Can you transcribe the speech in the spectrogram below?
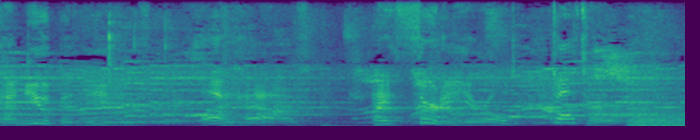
Can you believe I have a 30 year old daughter?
